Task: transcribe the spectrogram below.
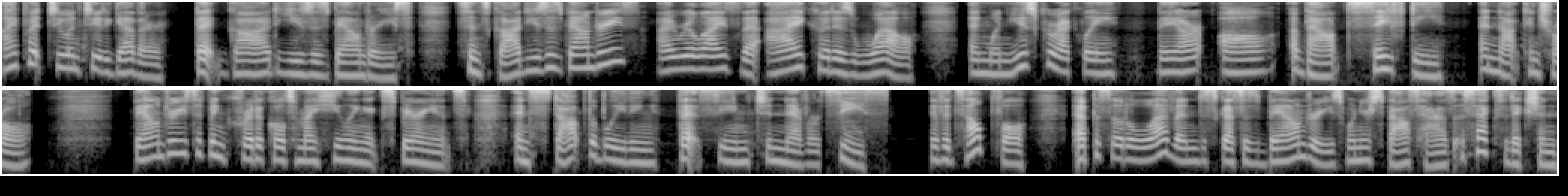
I put two and two together that God uses boundaries. Since God uses boundaries, I realized that I could as well. And when used correctly, they are all about safety and not control. Boundaries have been critical to my healing experience and stop the bleeding that seemed to never cease. If it's helpful, episode 11 discusses boundaries when your spouse has a sex addiction.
